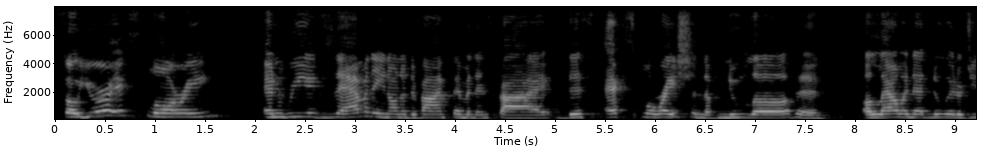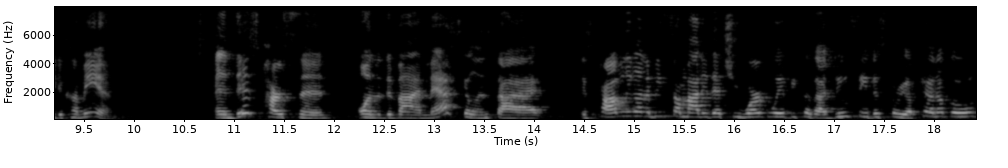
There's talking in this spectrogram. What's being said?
so you're exploring and re-examining on the divine feminine side this exploration of new love and allowing that new energy to come in. And this person on the divine masculine side is probably going to be somebody that you work with because I do see this three of pentacles.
